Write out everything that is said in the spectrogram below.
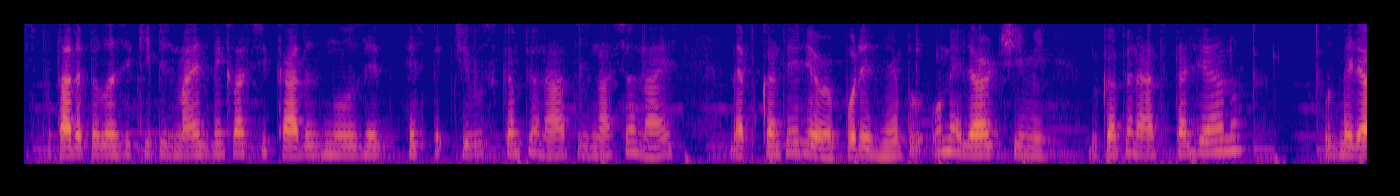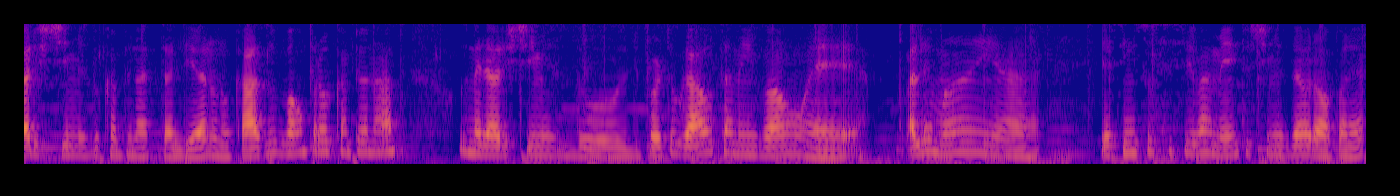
disputada pelas equipes mais bem classificadas nos respectivos campeonatos nacionais na época anterior. Por exemplo, o melhor time do campeonato italiano, os melhores times do campeonato italiano, no caso, vão para o campeonato, os melhores times do, de Portugal também vão, é, Alemanha, e assim sucessivamente os times da Europa, né?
